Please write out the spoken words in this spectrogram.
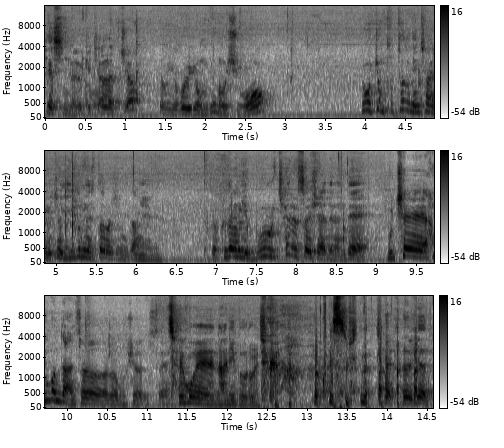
됐습니다. 이렇게 잘랐죠? 그럼 이걸 이제 옮겨 놓으시고, 이거 좀 붙어도 괜찮아요. 저 익으면서 떨어집니다. 예. 그 다음에 이제 물을 채를 써셔야 되는데, 무채 한 번도 안 썰어 보셨어요? 최고의 난이도를 제가 하고 있습니다. 그러면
